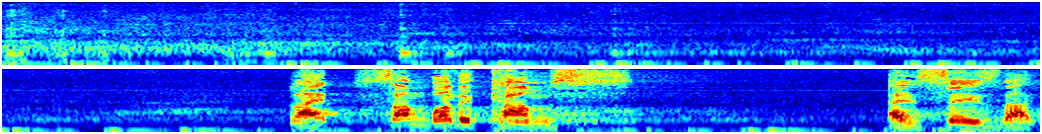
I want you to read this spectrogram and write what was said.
like somebody comes and says that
